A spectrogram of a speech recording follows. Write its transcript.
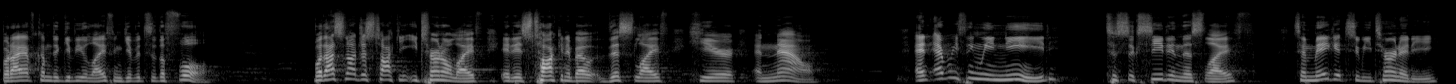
But I have come to give you life and give it to the full. But that's not just talking eternal life, it is talking about this life here and now. And everything we need to succeed in this life, to make it to eternity,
